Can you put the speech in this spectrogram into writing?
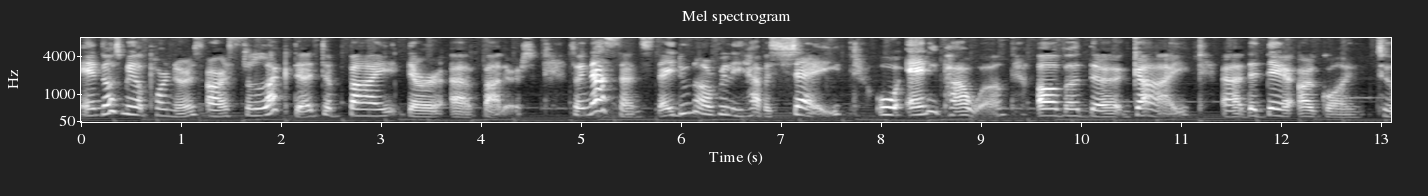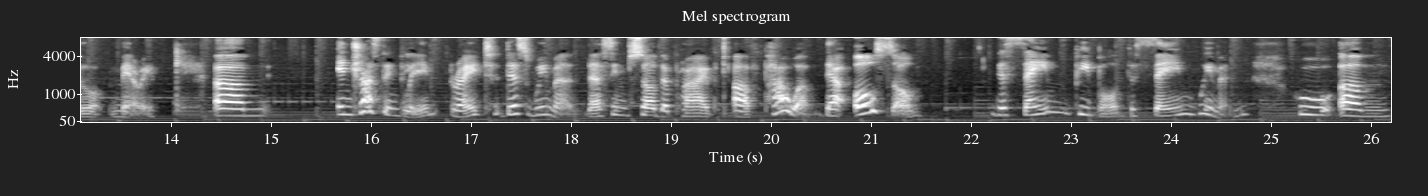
and those male partners are selected by their uh, fathers. So in that sense, they do not really have a say or any power over the guy uh, that they are going to marry. Um, interestingly, right, these women that seem so deprived of power, they're also the same people, the same women who um,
